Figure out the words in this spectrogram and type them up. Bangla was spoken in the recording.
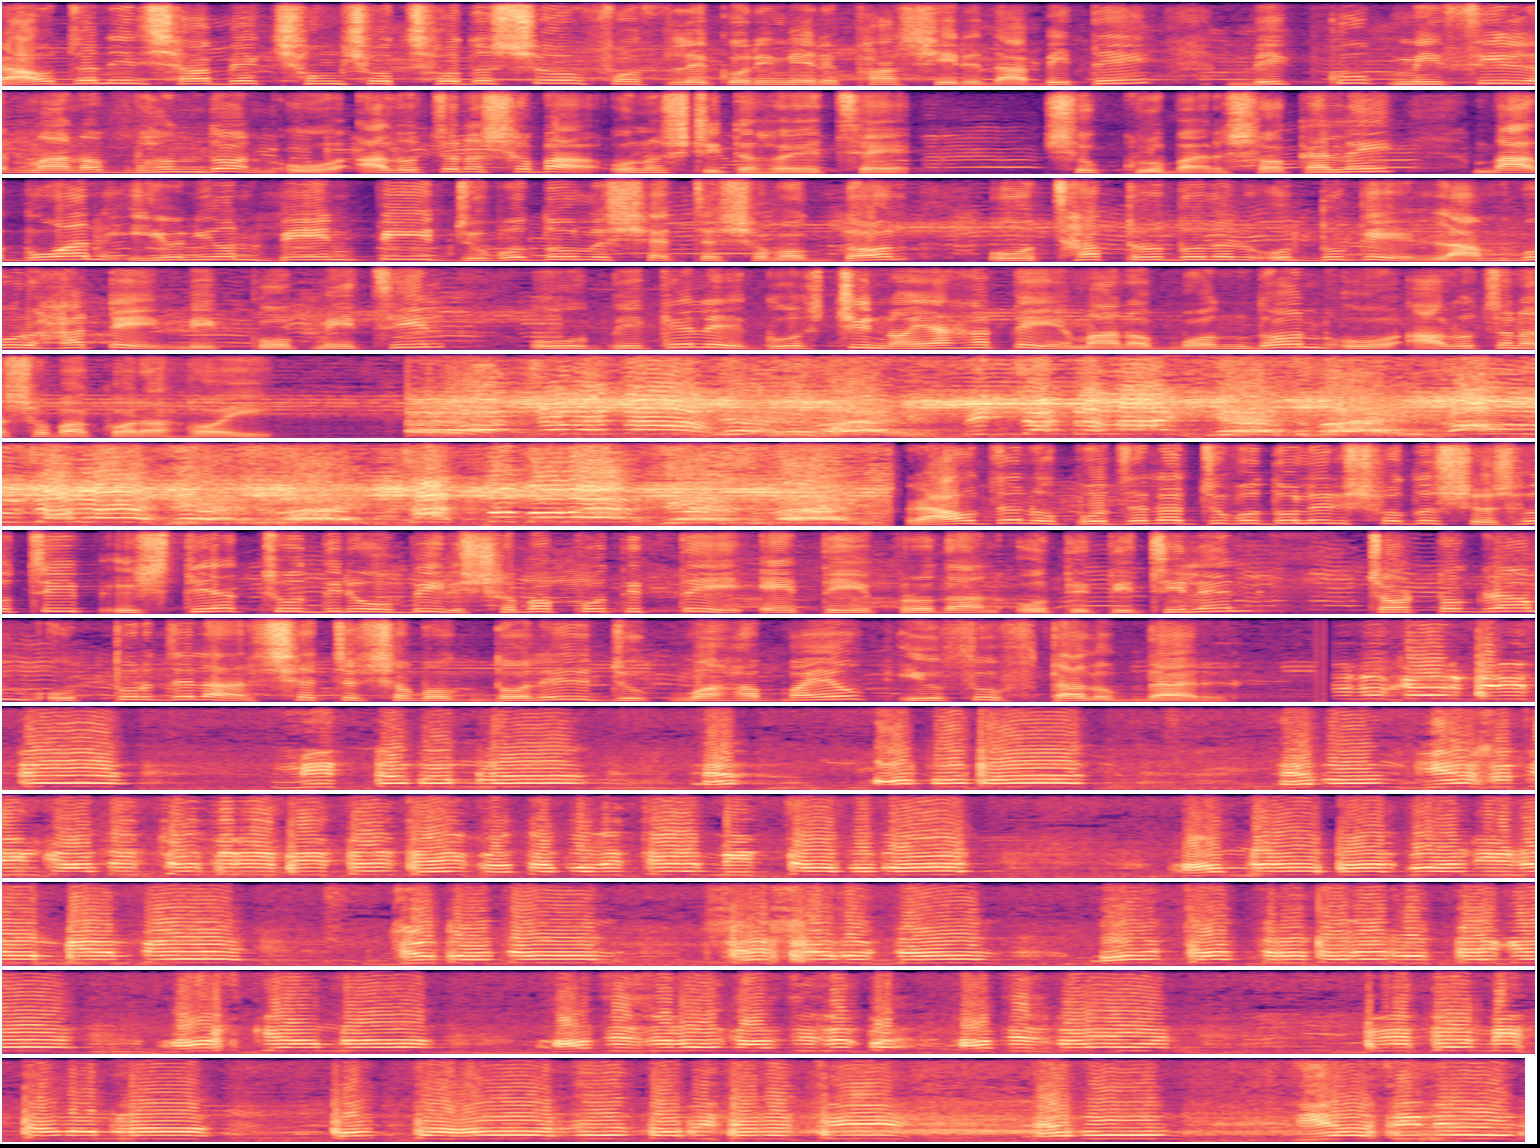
রাউজানের সাবেক সংসদ সদস্য ফজলে করিমের ফাঁসির দাবিতে বিক্ষোভ মিছিল, মানববন্ধন ও আলোচনা সভা অনুষ্ঠিত হয়েছে। শুক্রবার সকালে বাগওয়ান ইউনিয়ন বিএনপি যুবদল স্বেচ্ছাসেবক দল ও ছাত্রদলের উদ্যোগে লাম্বুর হাটে বিক্ষোভ মিছিল ও বিকেলে গোষ্ঠী নয়াহাটে মানববন্ধন ও আলোচনা সভা করা হয়। দলের রাউজান উপজেলা যুবদলের সদস্য সচিব ইশতিয়াক চৌধুরী অবির সভাপতিত্বে এতে প্রধান অতিথি ছিলেন চট্টগ্রাম উত্তর জেলা স্বেচ্ছাসেবক দলের যুগ আহ্বায়ক ইউসুফ তালুকদার। বিরুদ্ধে মিথ্যা মামলা অপবাদ এবং গিয়াসুদ্দিন কাদের চৌধুরীর বিরুদ্ধে যে কথা বলেছে, মিথ্যা অপবাদ, আমরা বিএনপি যুব দল, স্বেচ্ছাসেবক দল ও ছাত্র দলের উদ্যোগে আজকে আমরা আজিজুল আজিজুল আজিজ ভাইয়ের বিরুদ্ধে মিথ্যা মামলা প্রত্যাহারের দাবি জানাচ্ছি এবং ইয়াসিনের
